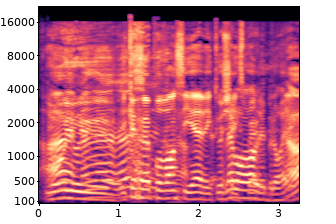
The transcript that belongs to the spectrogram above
Jo, jo, jo, jo. Ikke hør på hva han sier, Victor Shakespeare. bra. Ja,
